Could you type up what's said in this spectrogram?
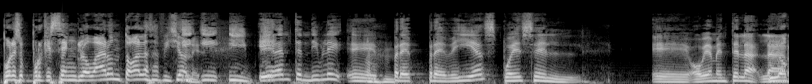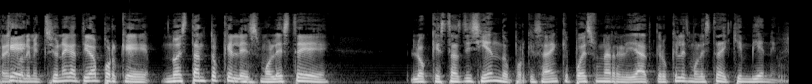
Por eso, porque se englobaron todas las aficiones. Y, y- y era entendible, eh, pre- preveías pues el... eh, obviamente la, la que- retroalimentación negativa porque no es tanto que les moleste lo que estás diciendo, porque saben que puede ser una realidad. Creo que les molesta de quién viene. güey.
